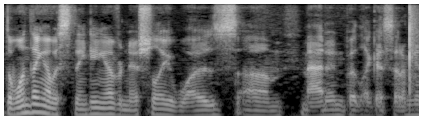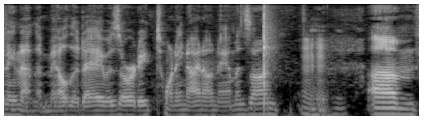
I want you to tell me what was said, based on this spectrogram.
the one thing I was thinking of initially was um, Madden, but like I said, I'm getting that in the mail today. It was already 29 on Amazon. Mhm. Um,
